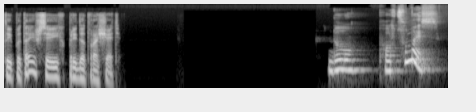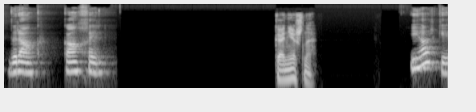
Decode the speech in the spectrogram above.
Ты пытаешься их предотвращать. Դու փորձում ես դրանք կանխել։ Конечно. Իհարկե,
